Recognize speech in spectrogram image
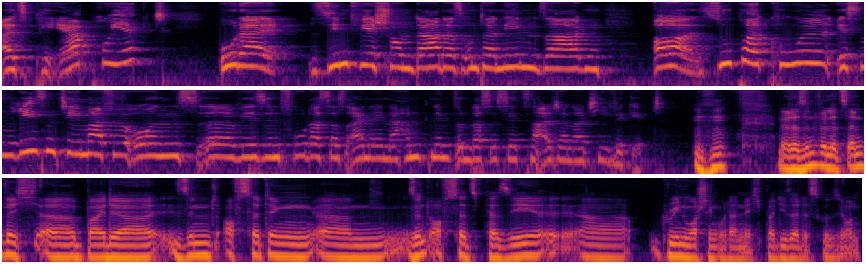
als PR-Projekt? Oder sind wir schon da, dass Unternehmen sagen, Oh, super cool, ist ein Riesenthema für uns. Äh, wir sind froh, dass das einer in der Hand nimmt und dass es jetzt eine Alternative gibt. Mhm. Na, da sind wir letztendlich äh, bei der sind Offsetting, ähm, sind Offsets per se äh, Greenwashing oder nicht bei dieser Diskussion.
